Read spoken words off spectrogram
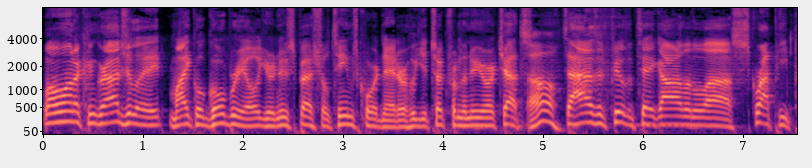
Well, I want to congratulate Michael Ghobrial, your new special teams coordinator, who you took from the New York Jets. Oh. So how does it feel to take our little uh, scrap heap?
